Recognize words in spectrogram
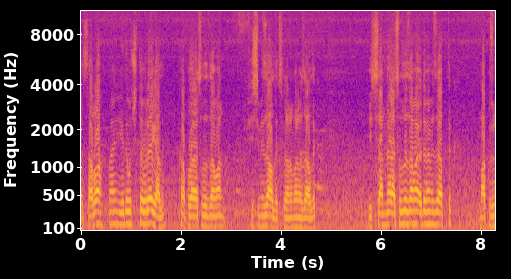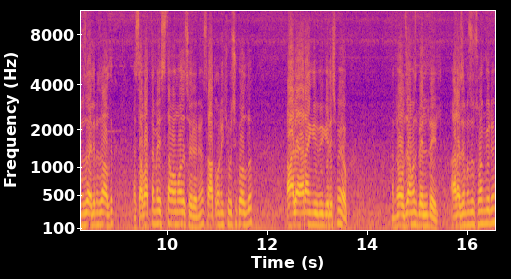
Ee, sabah ben 7.30'da buraya geldim. Kapılar açıldığı zaman fişimizi aldık, sıra numaramızı aldık. İşlemler açıldığı zaman ödememizi yaptık. Makbuzumuzu elimize aldık. E, sabahtan beri sistem olmadığı söyleniyor. Saat 12.30 oldu. Hala herhangi bir gelişme yok. E, ne olacağımız belli değil. Aracımızın son günü.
